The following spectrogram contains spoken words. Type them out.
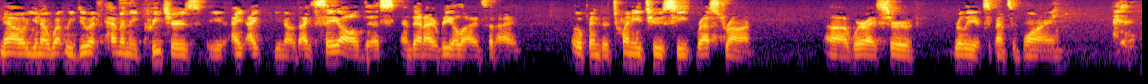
now, you know what we do at Heavenly Creatures. I, I, you know, I say all this, and then I realize that I opened a 22 seat restaurant uh, where I serve really expensive wine.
